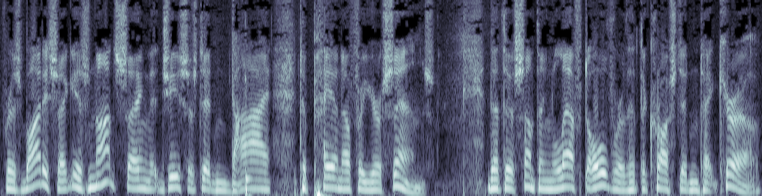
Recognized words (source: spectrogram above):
for his body's sake, is not saying that Jesus didn't die to pay enough for your sins that there's something left over that the cross didn't take care of.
